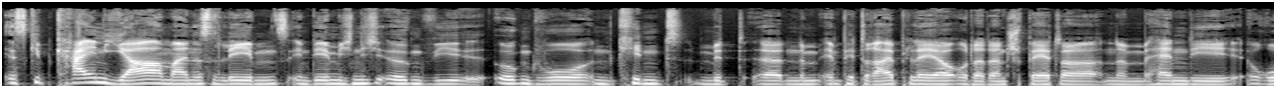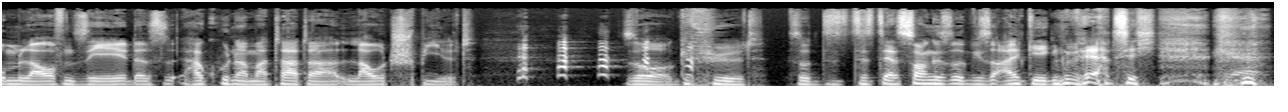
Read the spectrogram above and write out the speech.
es gibt kein Jahr meines Lebens, in dem ich nicht irgendwie irgendwo ein Kind mit äh, einem MP3-Player oder dann später einem Handy rumlaufen sehe, das Hakuna Matata laut spielt. So, gefühlt. So, das, das, der Song ist irgendwie so allgegenwärtig. ja.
